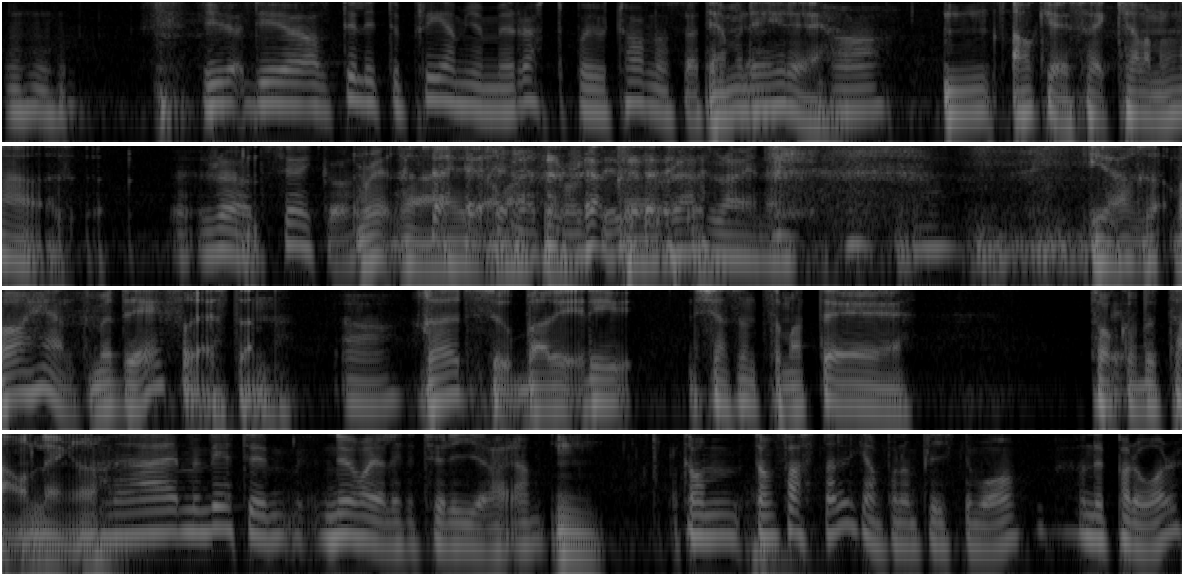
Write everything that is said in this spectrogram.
Mhm. Det, är, det är ju alltid lite premium med rött på urtavlan. Ja, men det är det. Ja. Mm, Okej, så kallar man den här... Röd Seiko. Red, nej, det var- Red, redliner. ja, vad har hänt med det förresten? Ja. Rödsubbar, det, det, det känns inte som att det är talk of the town längre. Nej, men vet du, nu har jag lite teorier här. Mm. De, de fastnade lite grann på någon prisnivå under ett par år.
